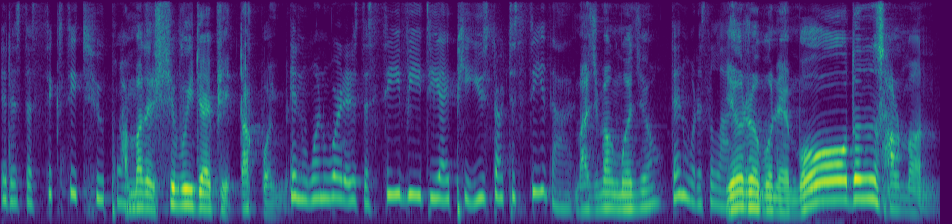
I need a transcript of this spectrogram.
It is the 62 points. 한마디로 CVDIP 딱 보입니다. In one word, it is the CVDIP. You start to see that. 마지막 뭐죠? Then what is the last? 여러분의 모든 삶은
